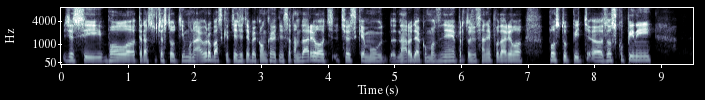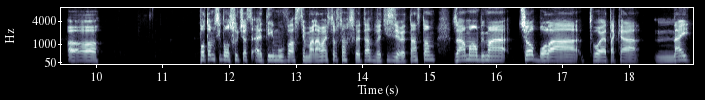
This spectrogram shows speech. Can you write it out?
že si bol teda súčasťou týmu na Eurobaskete, že tebe konkrétne sa tam darilo, českému národiaku moc nie, pretože sa nepodarilo postúpiť uh, zo skupiny. Uh, potom si bol súčasť aj týmu vlastne na majstrovstvách sveta v 2019. Zaujímalo by ma, čo bola tvoja taká naj,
